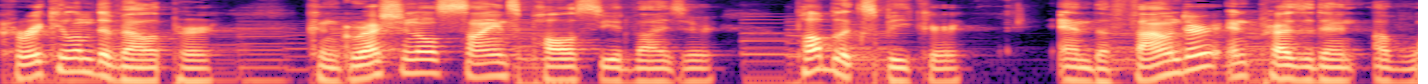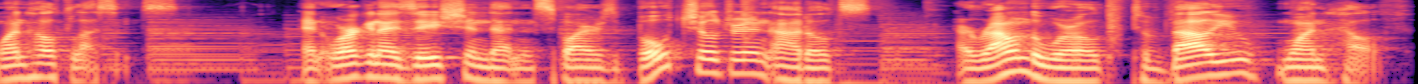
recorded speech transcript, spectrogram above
curriculum developer, congressional science policy advisor, public speaker, and the founder and president of One Health Lessons, an organization that inspires both children and adults around the world to value One Health.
